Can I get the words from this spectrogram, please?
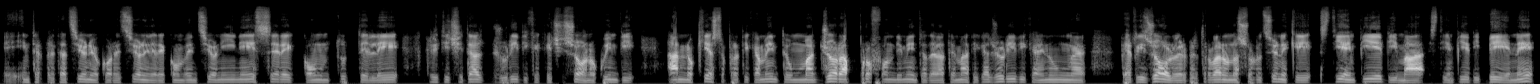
eh, interpretazioni o correzioni delle convenzioni in essere con tutte le criticità giuridiche che ci sono, quindi hanno chiesto praticamente un maggior approfondimento della tematica giuridica un, per risolvere, per trovare una soluzione che stia in piedi, ma stia in piedi bene,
